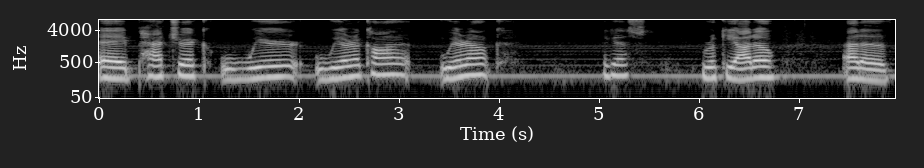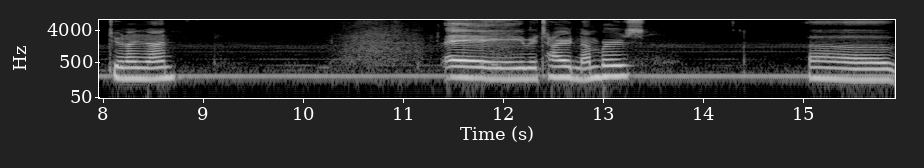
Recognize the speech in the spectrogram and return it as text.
a Patrick Weir Wierock, Wierock, I guess, rookie auto out of 299. A retired numbers of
